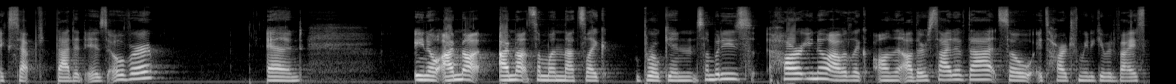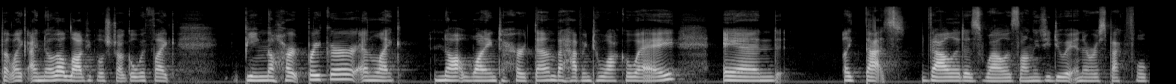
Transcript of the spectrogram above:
accept that it is over. And you know, I'm not I'm not someone that's like broken somebody's heart, you know. I was like on the other side of that, so it's hard for me to give advice, but like I know that a lot of people struggle with like being the heartbreaker and like not wanting to hurt them but having to walk away and like that's valid as well as long as you do it in a respectful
